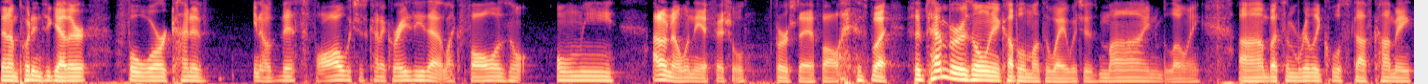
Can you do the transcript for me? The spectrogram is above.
that I'm putting together for kind of you know this fall, which is kind of crazy that like fall is only I don't know when the official first day of fall is, but September is only a couple of months away, which is mind blowing. Um, but some really cool stuff coming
